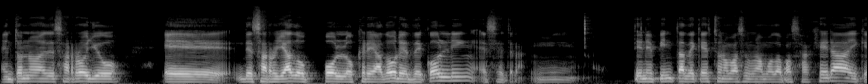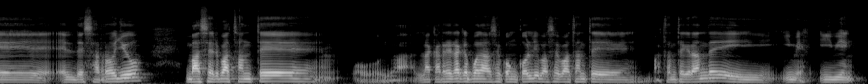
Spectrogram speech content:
entorno de desarrollo eh, desarrollado por los creadores de Kotlin, etc tiene pinta de que esto no va a ser una moda pasajera y que el desarrollo va a ser bastante, o la, carrera que pueda hacer con Kotlin va a ser bastante, bastante grande y, bien.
